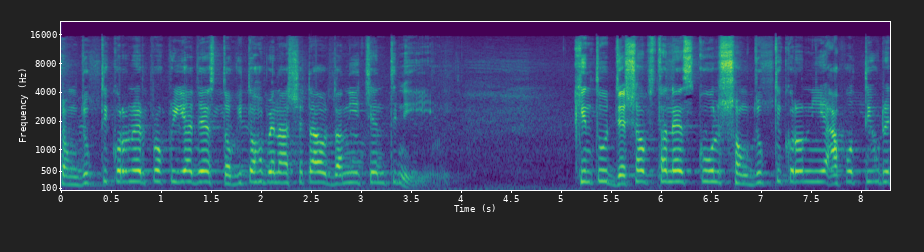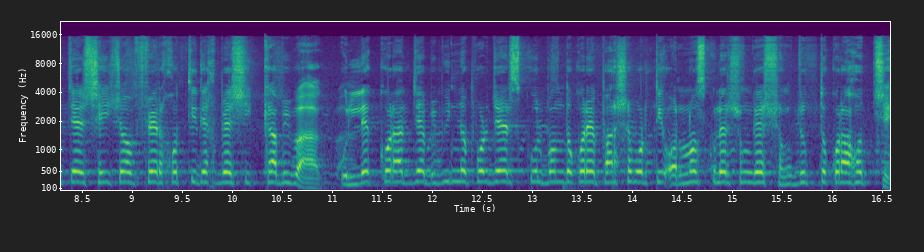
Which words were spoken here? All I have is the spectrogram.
সংযুক্তিকরণের প্রক্রিয়া যে স্থগিত হবে না সেটাও জানিয়েছেন তিনি। কিন্তু যেসব স্থানে স্কুল সংযুক্তিকরণ নিয়ে আপত্তি উঠেছে, সেই সব ফের হত্যি দেখবে শিক্ষা বিভাগ। উল্লেখ্য রাজ্যে বিভিন্ন পর্যায়ের স্কুল বন্ধ করে পার্শ্ববর্তী অন্য স্কুলের সঙ্গে সংযুক্ত করা হচ্ছে।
